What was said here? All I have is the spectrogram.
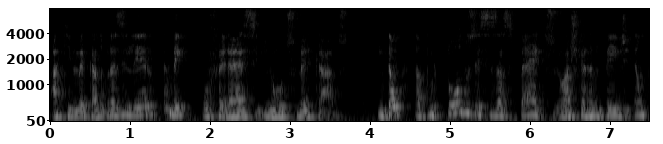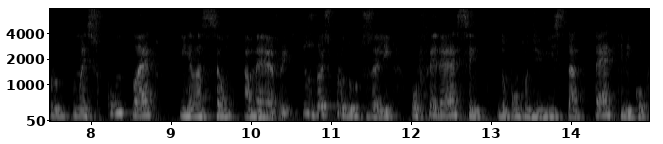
aqui no mercado brasileiro e também oferece em outros mercados. Então, ah, por todos esses aspectos, eu acho que a Rampage é um produto mais completo em relação à Maverick. E os dois produtos ali oferecem, do ponto de vista técnico,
